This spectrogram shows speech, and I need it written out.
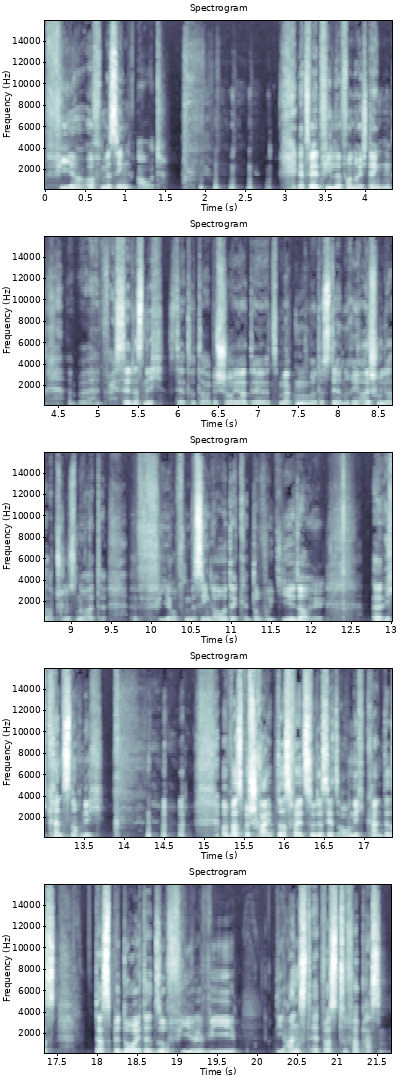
Fear of Missing Out. Jetzt werden viele von euch denken, äh, weiß der das nicht? Ist der total bescheuert? Äh, jetzt merken wir, dass der einen Realschulabschluss nur hat. Fear of Missing Out, der kennt doch wohl jeder. Äh, ich kann es noch nicht. Und was beschreibt das, falls du das jetzt auch nicht kanntest? Das bedeutet so viel wie die Angst, etwas zu verpassen.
